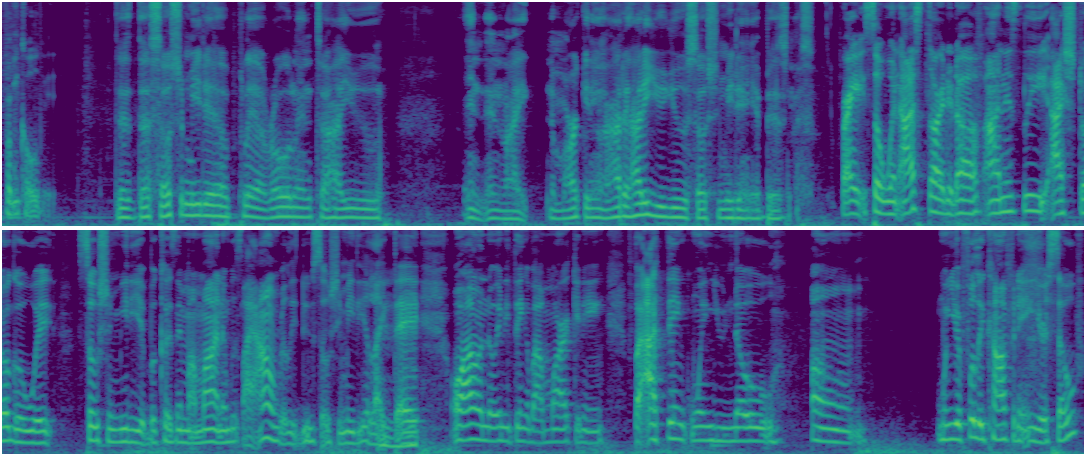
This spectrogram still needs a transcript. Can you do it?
from COVID. Does, does social media play a role into how you, in, in like the marketing? How do how do you use social media in your business? right? So when I started off, honestly, I struggled with social media because in my mind it was like I don't really do social media like that, or I don't know anything about marketing. But I think when you know, um, when you're fully confident in yourself,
